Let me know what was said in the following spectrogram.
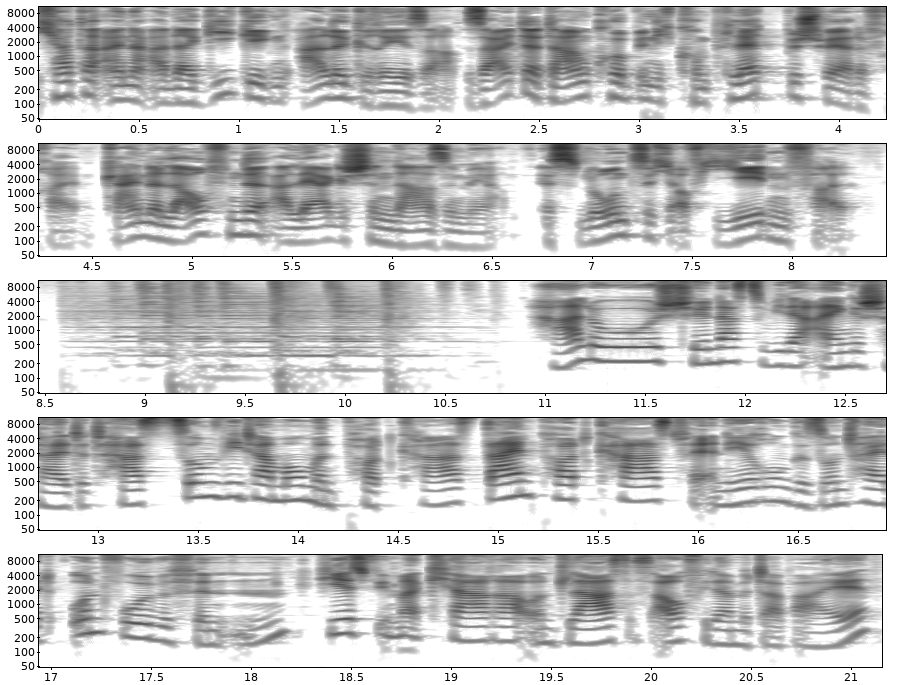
Ich hatte eine Allergie gegen alle Gräser. Seit der Darmkur bin ich komplett beschwerdefrei. Keine laufende allergische Nase mehr. Es lohnt sich auf jeden Fall. Hallo, schön, dass du wieder eingeschaltet hast zum Vita Moment Podcast, dein Podcast für Ernährung, Gesundheit und Wohlbefinden. Hier ist wie immer Chiara und Lars ist auch wieder mit dabei.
